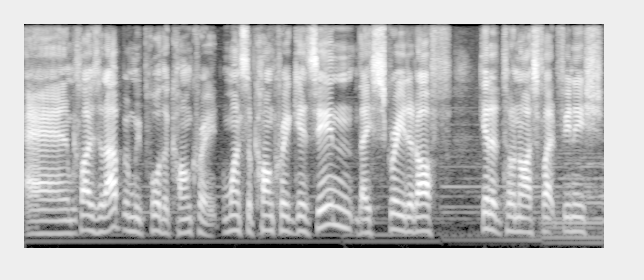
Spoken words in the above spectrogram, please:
and close it up and we pour the concrete. And Once the concrete gets in, they screed it off, get it to a nice flat finish.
